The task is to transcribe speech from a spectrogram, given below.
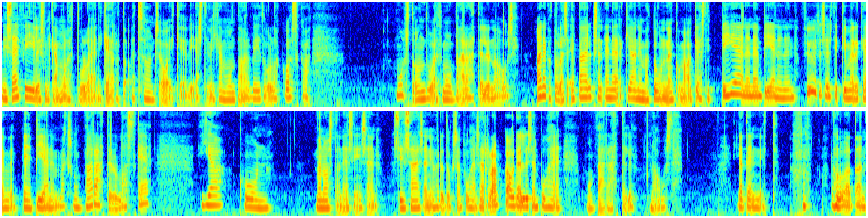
niin se fiilis, mikä mulle tulee, niin kertoo, että se on se oikea viesti, mikä mun tarvii tulla, koska musta tuntuu, että mun värähtely nousi. Aina kun tulee se epäilyksen energia, niin mä tunnen, kun mä oikeasti pienenen, pienenen, fyysisestikin melkein pienemmäksi, mun värähtely laskee. Ja kun mä nostan esiin sen sisäisen johdatuksen puheen, sen rakkaudellisen puheen, mun värähtely nousee. Joten nyt Mä luotan,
